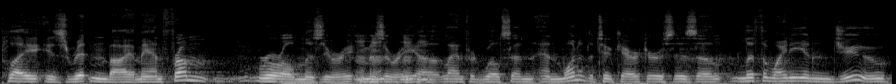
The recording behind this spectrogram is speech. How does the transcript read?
play is written by a man from rural Missouri, mm-hmm, Missouri, mm-hmm. Uh, Lanford Wilson, and one of the two characters is a Lithuanian Jew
